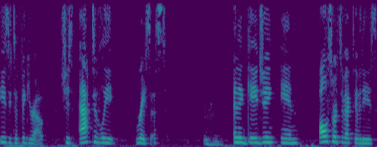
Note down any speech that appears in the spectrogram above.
easy to figure out she's actively racist and engaging in all sorts of activities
